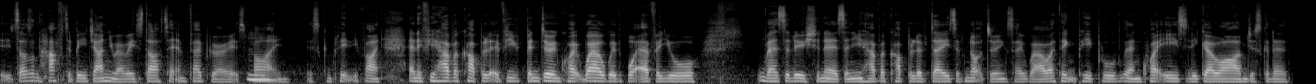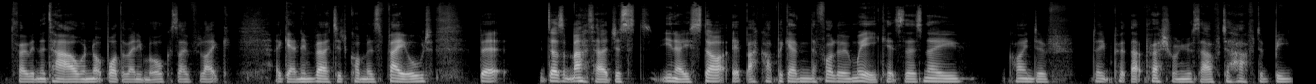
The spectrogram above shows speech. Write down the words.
it doesn't have to be January. Start it in February. It's mm. fine. It's completely fine. And if you have a couple, if you've been doing quite well with whatever your resolution is, and you have a couple of days of not doing so well, I think people then quite easily go, "Oh, I'm just going to throw in the towel and not bother anymore because I've like, again, inverted commas, failed." But it doesn't matter. Just you know, start it back up again the following week. It's there's no kind of don't put that pressure on yourself to have to be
